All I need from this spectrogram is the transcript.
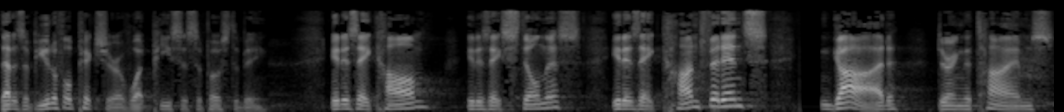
That is a beautiful picture of what peace is supposed to be. It is a calm, it is a stillness, it is a confidence in God during the times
